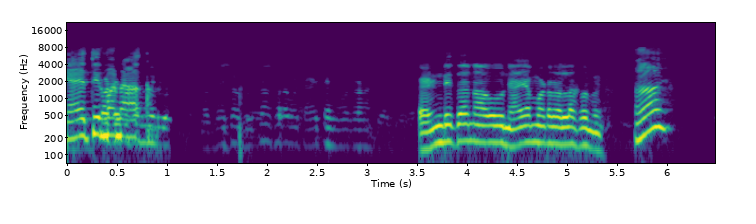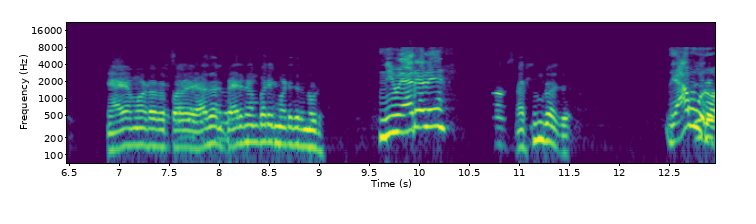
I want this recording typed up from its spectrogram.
ನ್ಯಾಯ ತೀರ್ಮಾನ ಖಂಡಿತ ನಾವು ನ್ಯಾಯ ಮಾಡೋರಲ್ಲ ಸ್ವಾಮಿ. ಆ? ನ್ಯಾಯ ಮಾಡೋರ ಯಾವ್ದಾರು ಬೇರೆ ನಂಬರಿಗೆ ಮಾಡಿದ್ರೆ ನೋಡಿ. ನೀವ್ ಯಾರು ಹೇಳಿ? ನರಸಿಂಹರಾಜ್. ಯಾವ ಊರು?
